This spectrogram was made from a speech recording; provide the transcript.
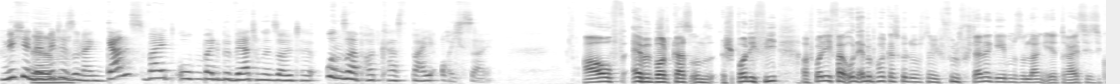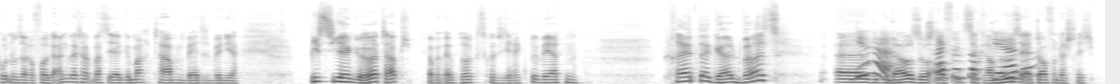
Nicht in der Ähm, Mitte, sondern ganz weit oben bei den Bewertungen sollte unser Podcast bei euch sein. Auf Apple Podcast und Spotify. Auf Spotify und Apple Podcast könnt ihr uns nämlich 5 Sterne geben, solange ihr 30 Sekunden unserer Folge angehört habt, was ihr gemacht haben werdet, wenn ihr bis hierhin gehört habt. Ich glaube, auf Apple Podcast könnt ihr direkt bewerten. Schreibt da gern was. Ähm, Ja, genauso schreibt auf Instagram gerne.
